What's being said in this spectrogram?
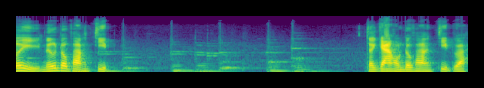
เอ้ยนึกโดนพลังจิตจากรยานผมโดนพลังจิตว่ะ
